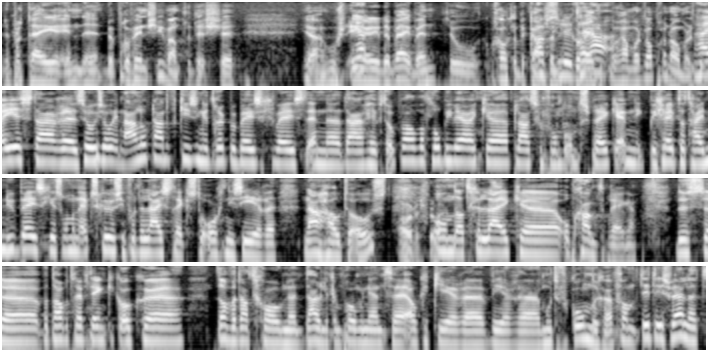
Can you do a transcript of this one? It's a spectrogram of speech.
de partijen in de, de provincie? Want het is, ja, hoe eerder Ja. je erbij bent, hoe groter de kans dat het collegeprogramma wordt opgenomen. natuurlijk. Hij is daar eh, sowieso in aanloop naar de verkiezingen druk mee bezig geweest. En eh, daar heeft ook wel wat lobbywerk eh, plaatsgevonden om te spreken. En ik begreep dat hij nu bezig is om een excursie voor de lijsttrekkers te organiseren naar Houten Oost. Oh, dat is wel om dat gelijk op gang te brengen. Dus wat dat betreft denk ik ook dat we dat gewoon duidelijk en prominent elke keer weer moeten verkondigen. Van dit is wel het.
